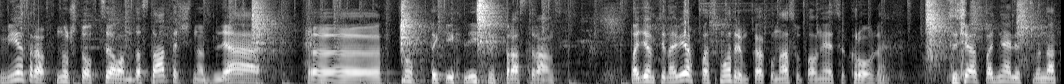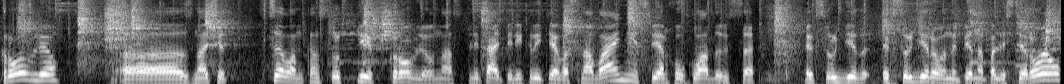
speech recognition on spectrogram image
метров. Ну, что в целом достаточно для э, ну, таких личных пространств. Пойдемте наверх, посмотрим, как у нас выполняется кровля. Сейчас поднялись мы на кровлю. А, значит, в целом конструктив кровли у нас плита перекрытия в основании. Сверху укладывается экструдированный пенополистирол.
